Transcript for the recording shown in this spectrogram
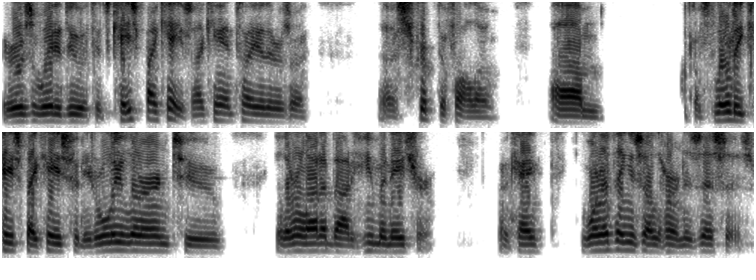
There is a way to do it. It's case by case. I can't tell you there's a, a script to follow. Um, it's literally case by case, and you really learn to you learn a lot about human nature. Okay, one of the things I learned is this: is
